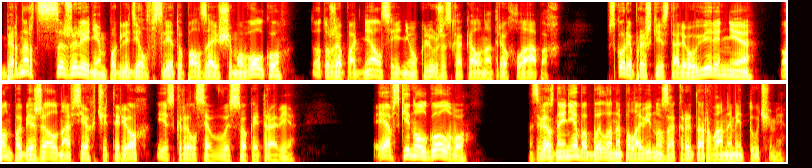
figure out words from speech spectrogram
Бернард с сожалением поглядел вслед уползающему волку, тот уже поднялся и неуклюже скакал на трех лапах. Вскоре прыжки стали увереннее, он побежал на всех четырех и скрылся в высокой траве. Я вскинул голову. Звездное небо было наполовину закрыто рваными тучами.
